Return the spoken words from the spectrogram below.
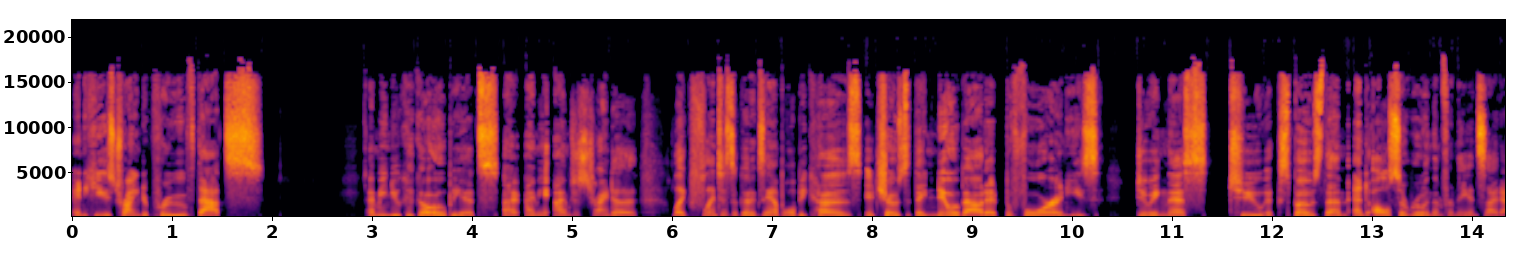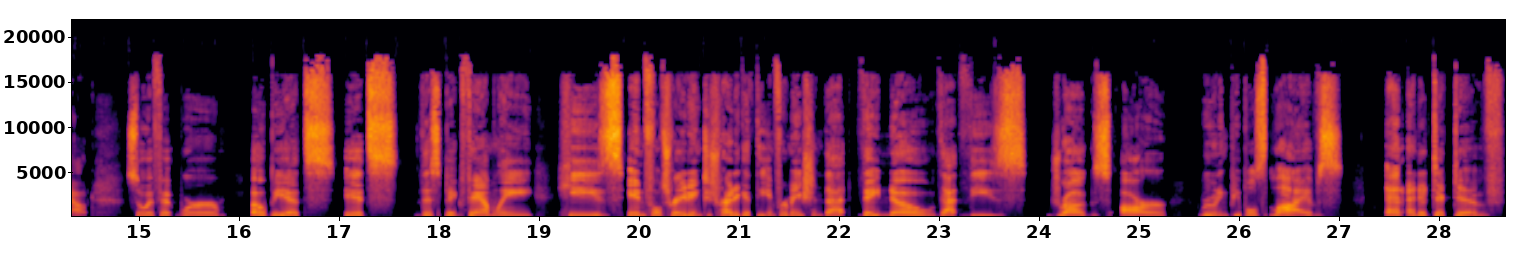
and he's trying to prove that's I mean, you could go opiates. I, I mean, I'm just trying to like Flint is a good example because it shows that they knew about it before, and he's doing this to expose them and also ruin them from the inside out. So if it were opiates, it's this big family. He's infiltrating to try to get the information that they know that these drugs are ruining people's lives and, and addictive.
